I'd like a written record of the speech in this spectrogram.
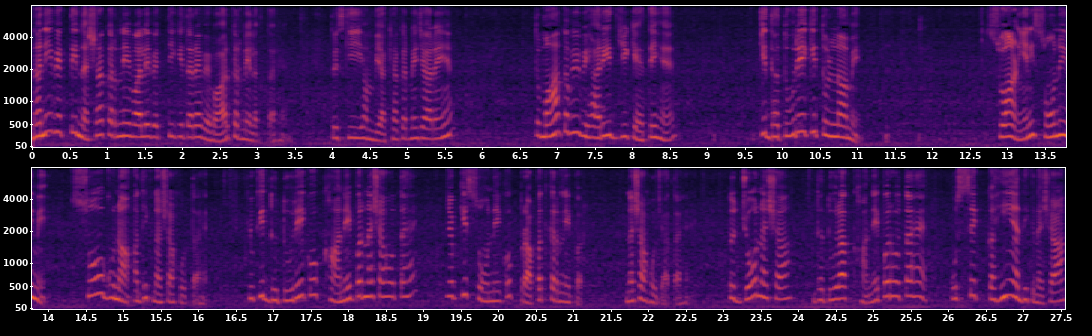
धनी व्यक्ति नशा करने वाले व्यक्ति की तरह व्यवहार करने लगता है। तो इसकी हम व्याख्या करने जा रहे हैं। तो महाकवि बिहारी जी कहते हैं कि धतूरे की तुलना में स्वर्ण यानी सोने में सौ गुना अधिक नशा होता है, क्योंकि धतूरे को खाने पर नशा होता है, जबकि सोने को प्राप्त करने पर नशा हो जाता है। तो जो नशा धतूरा खाने पर होता है, उससे कहीं अधिक नशा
